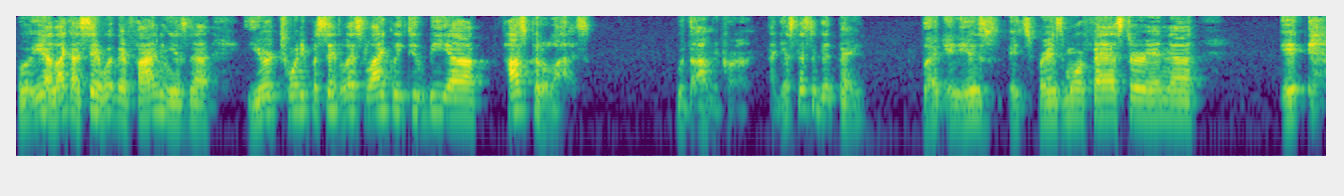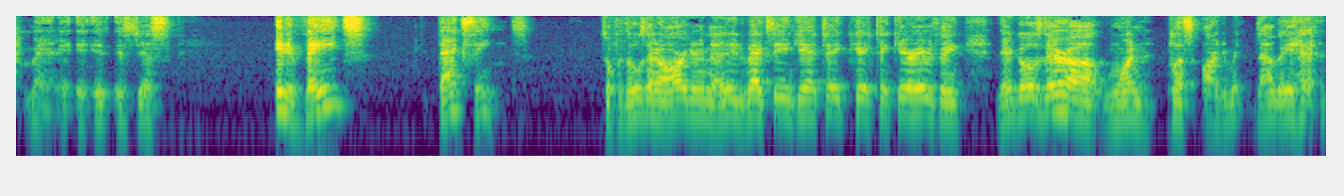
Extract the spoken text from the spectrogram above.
Well, yeah, like I said, what they're finding is that you're 20% less likely to be uh, hospitalized with the Omicron. I guess that's a good thing, but it is it spreads more faster and uh, it man it, it, it's just it evades vaccines. So for those that are arguing that hey, the vaccine can't take can't take care of everything, there goes their uh, one plus argument. Now they have,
